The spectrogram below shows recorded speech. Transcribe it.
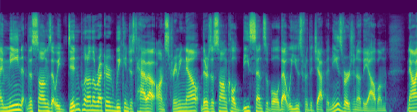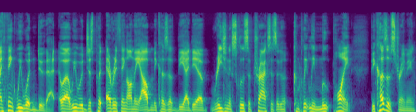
I mean the songs that we didn't put on the record, we can just have out on streaming now. There's a song called Be Sensible that we use for the Japanese version of the album. Now, I think we wouldn't do that. Uh, we would just put everything on the album because of the idea of region exclusive tracks is a completely moot point because of streaming.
